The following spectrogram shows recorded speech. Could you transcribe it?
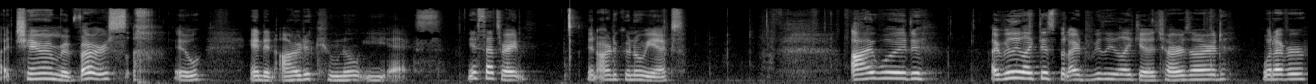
a Cherrim Reverse, ugh, ew, and an Articuno EX. Yes, that's right, an Articuno EX. I would, I really like this, but I'd really like a Charizard, whatever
